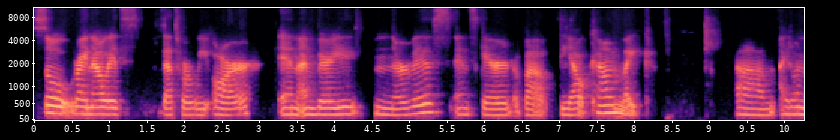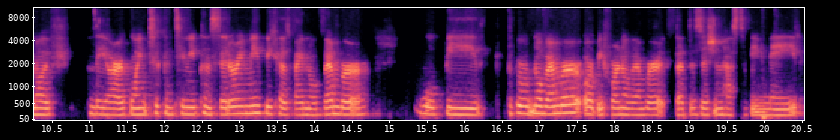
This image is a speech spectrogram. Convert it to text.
so right now it's that's where we are. And i'm very nervous and scared about the outcome like um i don't know if they are going to continue considering me because by november will be november or before november that decision has to be made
